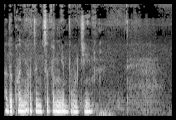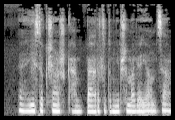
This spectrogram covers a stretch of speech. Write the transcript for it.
a dokładnie o tym, co we mnie budzi. Y, jest to książka bardzo do mnie przemawiająca.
